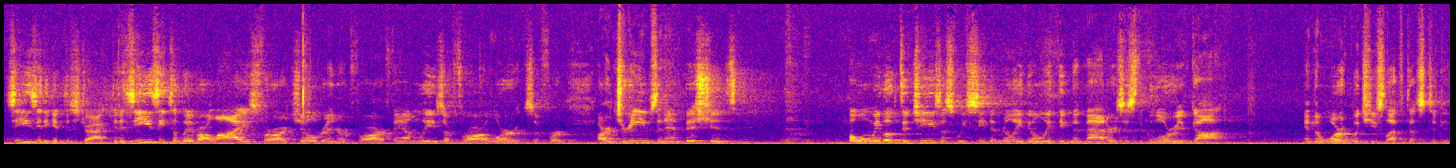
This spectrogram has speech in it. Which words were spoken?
It's easy to get distracted. It's easy to live our lives for our children or for our families or for our works or for our dreams and ambitions. But when we look to Jesus, we see that really the only thing that matters is the glory of God and the work which He's left us to do.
